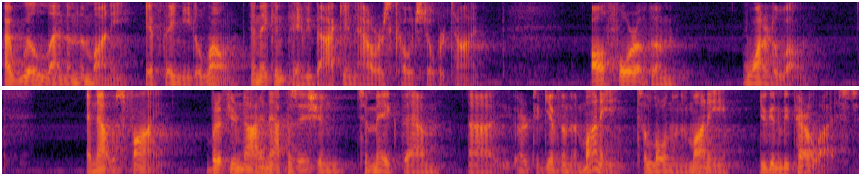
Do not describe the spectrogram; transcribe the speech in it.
I will lend them the money if they need a loan, and they can pay me back in hours coached over time. All four of them wanted a loan, and that was fine. But if you're not in that position to make them uh, or to give them the money, to loan them the money, you're going to be paralyzed.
